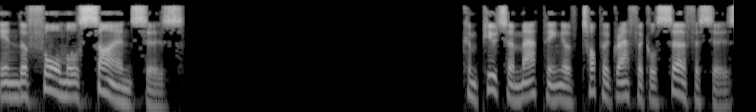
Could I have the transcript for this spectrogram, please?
In the formal sciences Computer mapping of topographical surfaces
